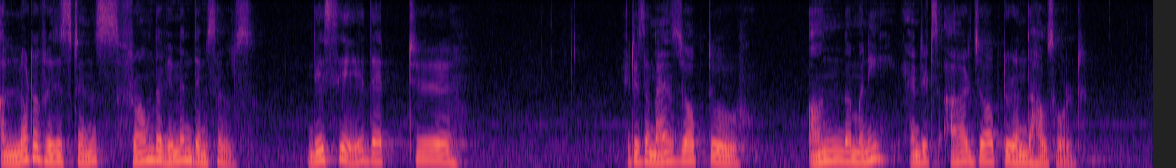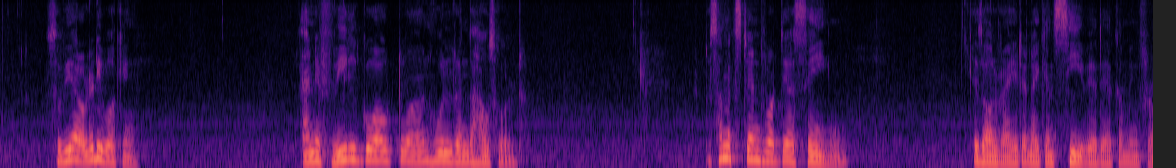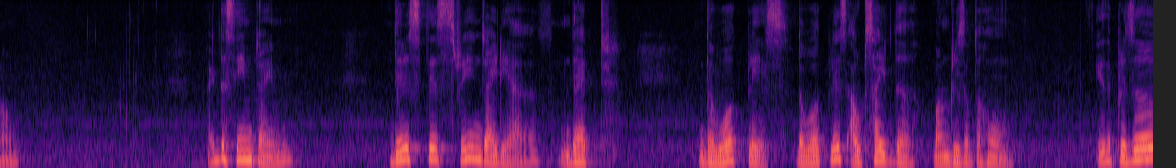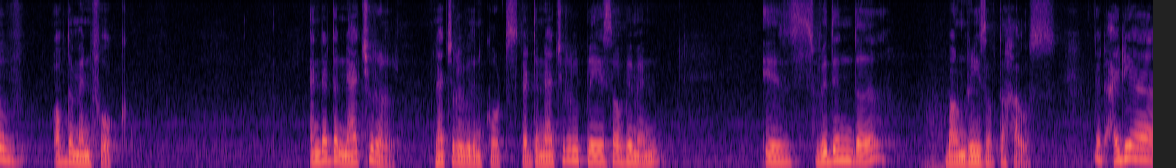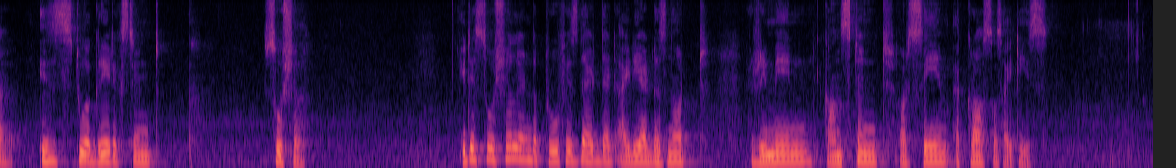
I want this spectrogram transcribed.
a lot of resistance from the women themselves. They say that uh, it is the man's job to earn the money and it's our job to run the household. So we are already working and if we'll go out to earn, who will run the household? To some extent, what they are saying is all right, and I can see where they are coming from. At the same time, there is this strange idea that the workplace, the workplace outside the boundaries of the home, is a preserve of the menfolk and that the natural, natural within quotes, that the natural place of women is within the boundaries of the house. That idea is to a great extent social. It is social, and the proof is that that idea does not remain constant or same across societies.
